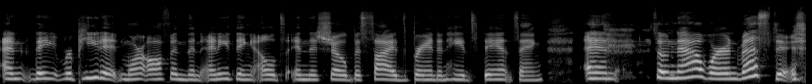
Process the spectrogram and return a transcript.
And they repeat it more often than anything else in this show besides Brandon hates dancing. And so now we're invested.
